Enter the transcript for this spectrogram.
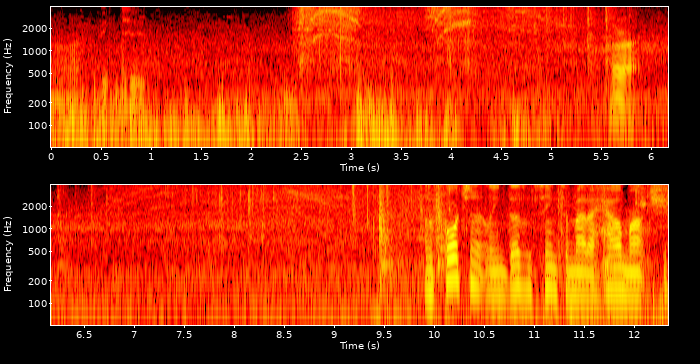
Alright, big two. Alright. Unfortunately, it doesn't seem to matter how much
